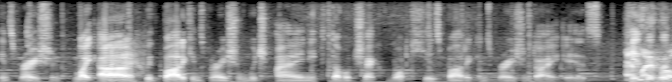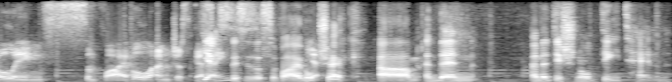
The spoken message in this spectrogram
inspiration. Like, uh, Okay. with Bardic Inspiration, which I need to double check what his Bardic Inspiration die is. His Am I a- rolling survival? I'm just guessing. Yes, this is a survival Yeah. check. Um, and then an additional d10.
